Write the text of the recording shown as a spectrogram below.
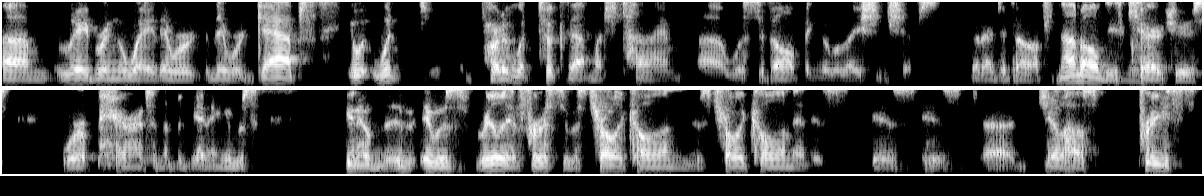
um, laboring away. There were there were gaps. It, what part of what took that much time uh, was developing the relationships that I developed. Not all these mm-hmm. characters were apparent in the beginning. It was you know, it, it, was really at first it was Charlie Cullen, it was Charlie Cullen and his his his uh, jailhouse priest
